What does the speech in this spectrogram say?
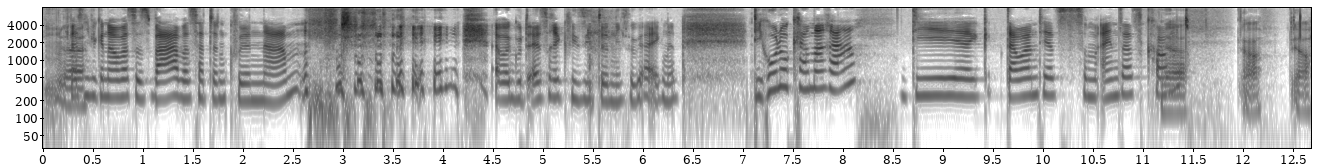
ich weiß nicht genau, was es war, aber es hatte einen coolen Namen. aber gut, als Requisite nicht so geeignet. Die Holokamera, die dauernd jetzt zum Einsatz kommt. ja, ja, ja,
